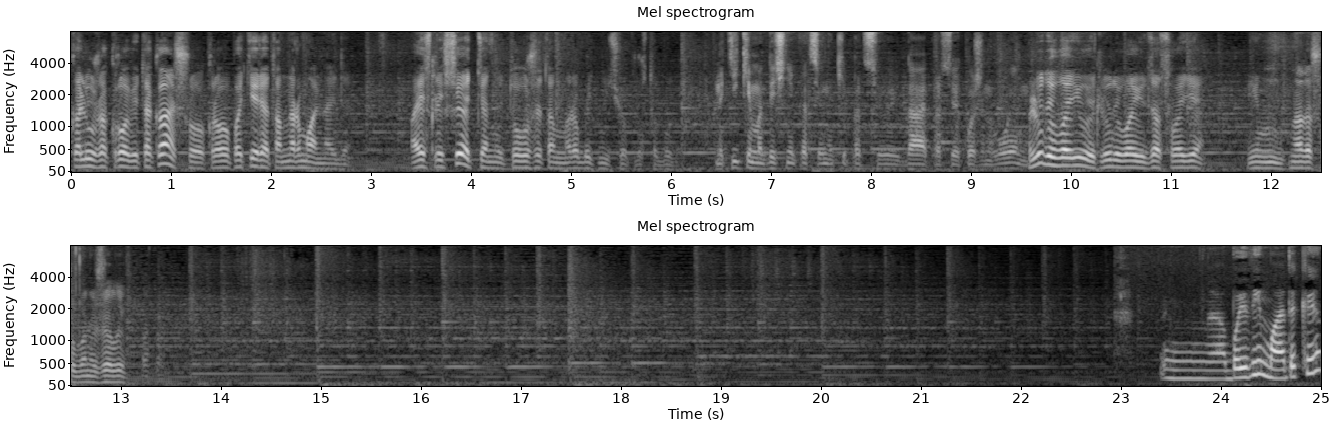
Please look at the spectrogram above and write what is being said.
калюжа крові така, що кровопотеря там нормально йде. А якщо ще відтягнути, то вже там робити нічого просто буде. Не тільки медичні працівники працюють, да, працює кожен воїн. Люди воюють, люди воюють за своє. Їм треба, щоб вони жили. Бойові медики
